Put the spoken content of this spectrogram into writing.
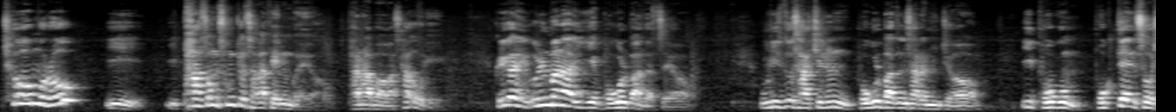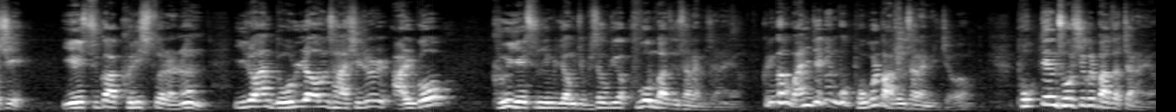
처음으로 이, 이 파송 선교사가 되는 거예요. 바나바와 사울이. 그러니까 얼마나 이게 복을 받았어요. 우리도 사실은 복을 받은 사람이죠. 이 복음, 복된 소식, 예수가 그리스도라는 이러한 놀라운 사실을 알고 그 예수님을 영접해서 우리가 구원받은 사람이잖아요. 그러니까 완전히 뭐 복을 받은 사람이죠. 복된 소식을 받았잖아요.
